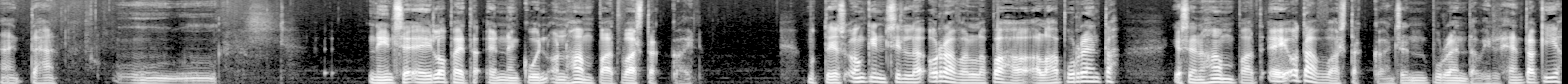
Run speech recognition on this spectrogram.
näin tähän, niin se ei lopeta ennen kuin on hampaat vastakkain. Mutta jos onkin sillä oravalla paha alapurenta ja sen hampaat ei ota vastakkain sen purentavirheen takia,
